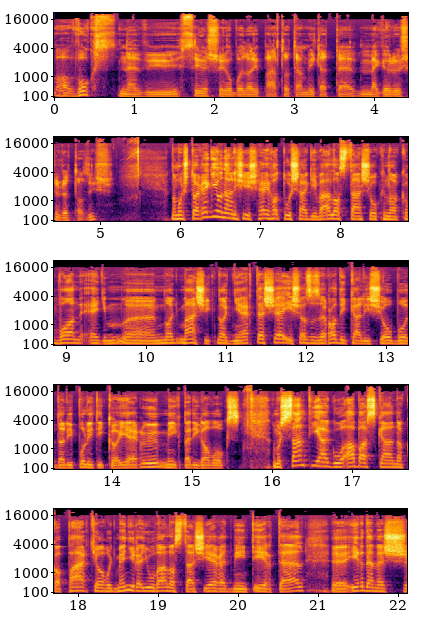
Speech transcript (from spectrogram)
A Vox nevű szélsőjobboldali pártot említette, megerősödött az is? Na most a regionális és helyhatósági választásoknak van egy nagy, másik nagy nyertese, és az az a radikális jobboldali politikai erő, mégpedig a Vox. Na most Santiago Abascalnak a pártja, hogy mennyire jó választási eredményt ért el, érdemes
